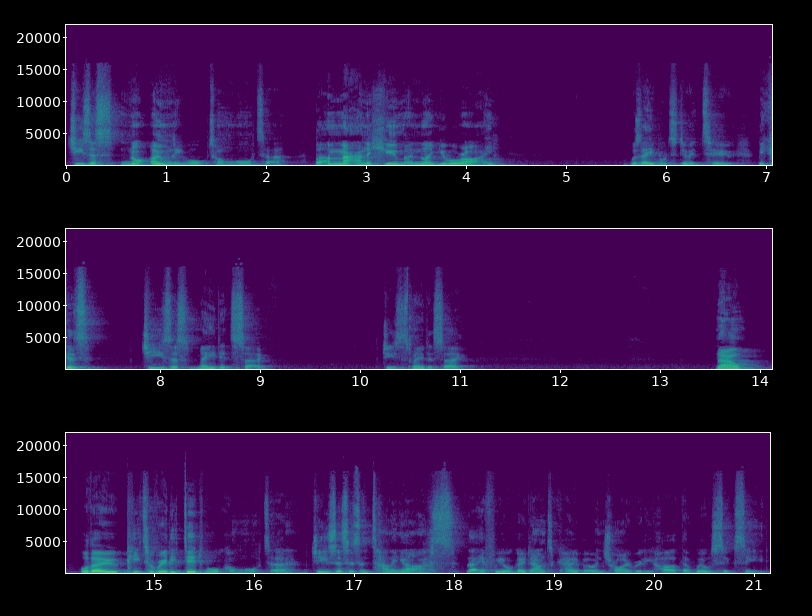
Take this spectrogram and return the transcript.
Jesus not only walked on water, but a man, a human like you or I, was able to do it too because Jesus made it so. Jesus made it so. Now, although Peter really did walk on water, Jesus isn't telling us that if we all go down to Cobo and try really hard, that we'll succeed.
